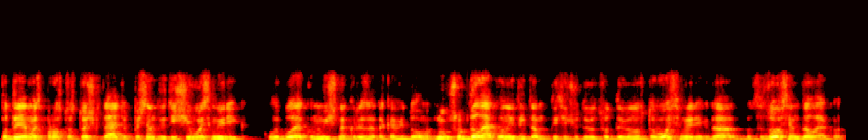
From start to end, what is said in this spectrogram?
подивимось просто з точки навіть почнемо 2008 рік, коли була економічна криза, така відома. Ну, щоб далеко не йти, там 1998 рік, да, бо це зовсім далеко,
